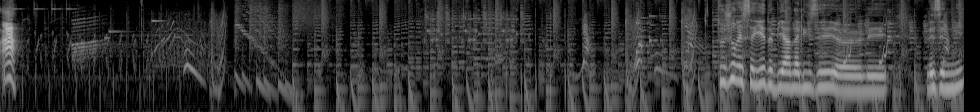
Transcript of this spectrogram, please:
Ah Toujours essayer de bien analyser euh, les, les ennemis.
